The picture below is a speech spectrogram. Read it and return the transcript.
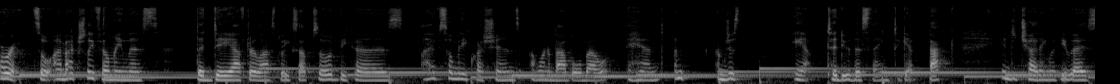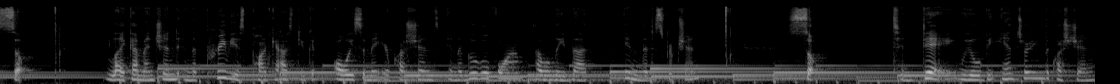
All right, so I'm actually filming this the day after last week's episode because I have so many questions I want to babble about, and I'm, I'm just amped to do this thing to get back into chatting with you guys. So, like I mentioned in the previous podcast, you can always submit your questions in the Google form. I will leave that in the description. So, today we will be answering the question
